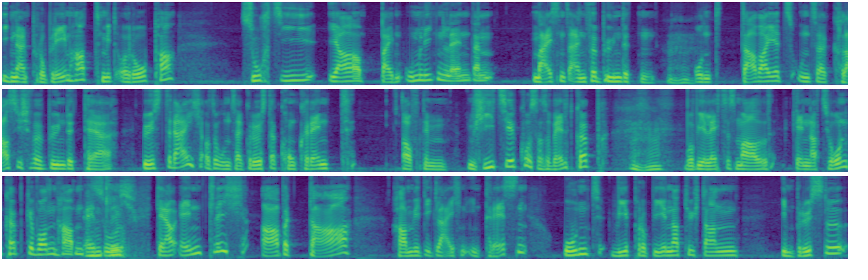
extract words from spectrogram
irgendein Problem hat mit Europa, sucht sie ja bei den umliegenden Ländern meistens einen Verbündeten. Mhm. Und da war jetzt unser klassischer Verbündeter Österreich, also unser größter Konkurrent auf dem, im Skizirkus, also Weltcup, mhm. wo wir letztes Mal den Nationencup gewonnen haben. Endlich. So, genau, endlich. Aber da haben wir die gleichen Interessen und wir probieren natürlich dann in Brüssel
